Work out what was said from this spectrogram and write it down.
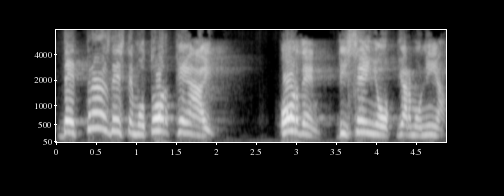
detrás de este motor, ¿qué hay? Orden, diseño y armonía.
